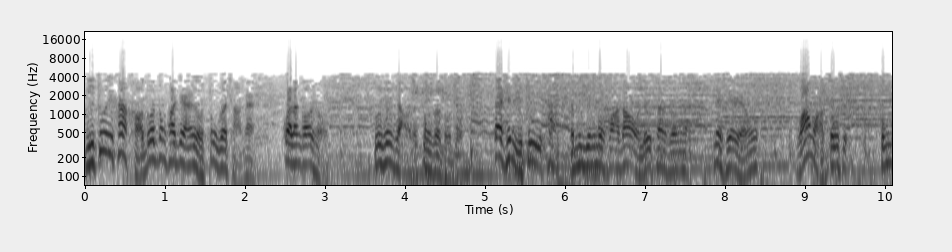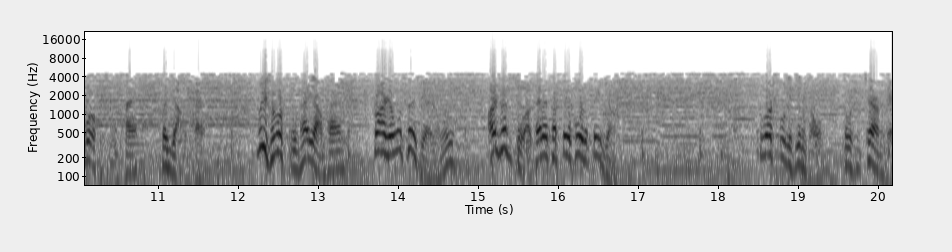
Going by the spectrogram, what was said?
你注意看，好多动画电影有动作场面，《灌篮高手》、足球小子动作都多。但是你注意看，什么樱木花道、流川枫啊，那些人物往往都是。通过俯拍和仰拍，为什么俯拍仰拍？抓人物特写容易，而且躲开了他背后的背景。多数的镜头都是这样给，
